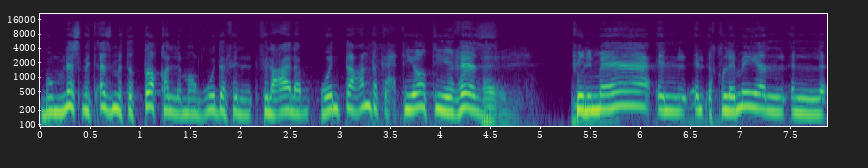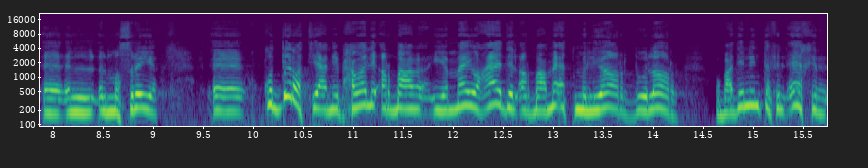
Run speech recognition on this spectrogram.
بمناسبة أزمة الطاقة اللي موجودة في ال- في العالم وأنت عندك احتياطي غاز هائل في المياه ال- الإقليمية ال- ال- ال- المصرية. آه، قدرت يعني بحوالي أربعة ما يعادل 400 مليار دولار. وبعدين أنت في الآخر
